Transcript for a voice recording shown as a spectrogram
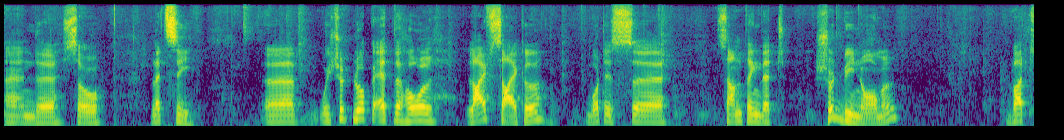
And so let's see. Uh, we should look at the whole life cycle, what is uh, something that should be normal but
